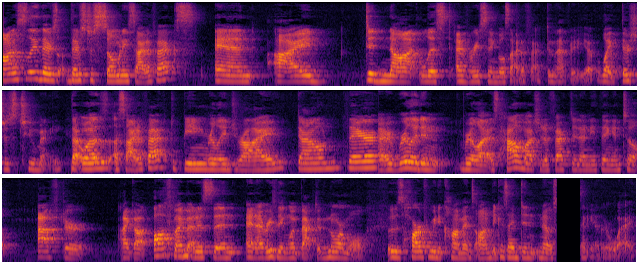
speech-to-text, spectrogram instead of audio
honestly there's there's just so many side effects and I did not list every single side effect in that video. Like there's just too many. That was a side effect, being really dry down there. I really didn't realize how much it affected anything until after I got off my medicine and everything went back to normal. It was hard for me to comment on because I didn't know any other way.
